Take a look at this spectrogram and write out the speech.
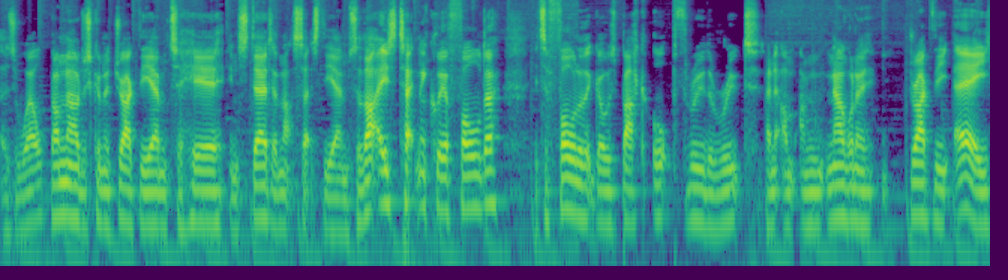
as well. I'm now just going to drag the M to here instead, and that sets the M. So that is technically a folder. It's a folder that goes back up through the root. And I'm, I'm now going to drag the A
